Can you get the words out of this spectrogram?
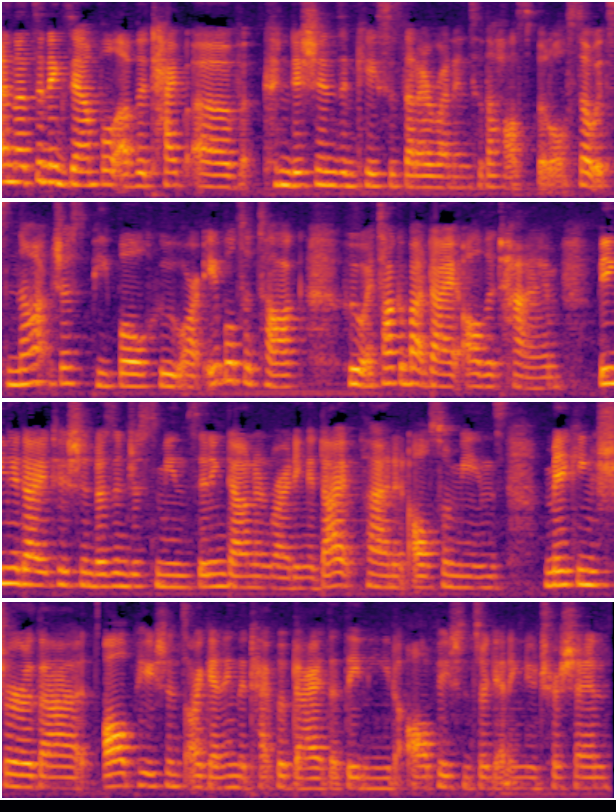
And that's an example of the type of conditions and cases that I run into the hospital. So it's not just people who are able to talk, who I talk about diet all the time. Being a dietitian doesn't just mean sitting down and writing a diet plan. It also means making sure that all patients are getting the type of diet that they need. All patients are getting nutrition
